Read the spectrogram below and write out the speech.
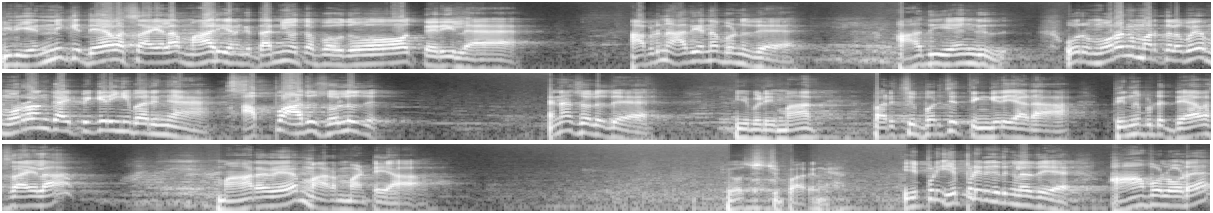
இது என்னைக்கு தேவசாயலா மாறி எனக்கு தண்ணி ஊற்ற போகுதோ தெரியல. அப்படின்னு அது என்ன பண்ணுது? அது ஏங்குது. ஒரு முருங்கை மரத்தில் போய் முருங்கைக்காய் பிக்கிறீங்க பாருங்க. அப்போ அது சொல்லுது. என்ன சொல்லுது? இப்படி மா பறிச்சு பறிச்சு திங்கிறியாடா? தின்னுபிட்டு தேவசாயலா மாறவே மாற மாட்டையா? யோசிச்சு பாருங்க. எப்படி எப்படி இருக்குதுங்களா அது? ஆவலோட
